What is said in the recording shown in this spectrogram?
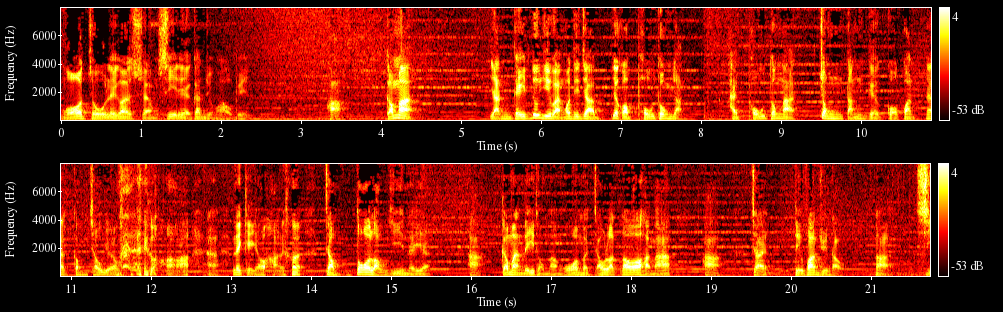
我做你個上司，你就跟住我後邊吓。咁啊，人哋都以為我哋真係一個普通人，係普通啊中等嘅國君，因為咁醜樣呢個係嘛啊？呢期有限，就唔多留意你啊！吓咁啊，你同埋我咪走甩咯，係嘛啊？就係調翻轉頭嗱。子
